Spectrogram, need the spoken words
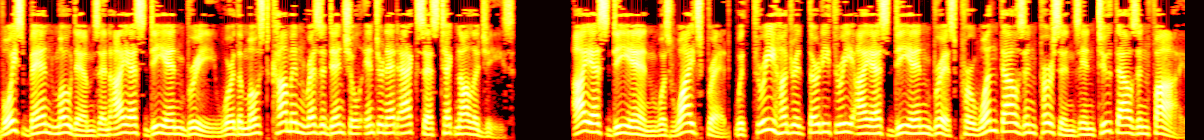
voice band modems and ISDN BRI were the most common residential Internet access technologies. ISDN was widespread, with 333 ISDN BRIS per 1,000 persons in 2005.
